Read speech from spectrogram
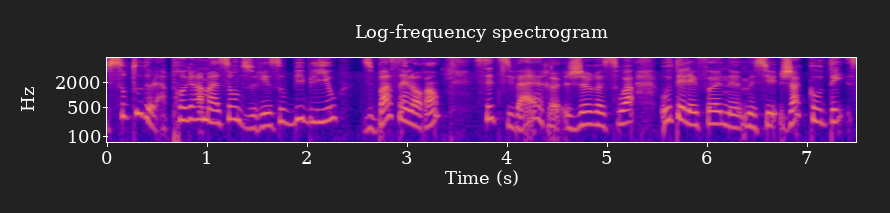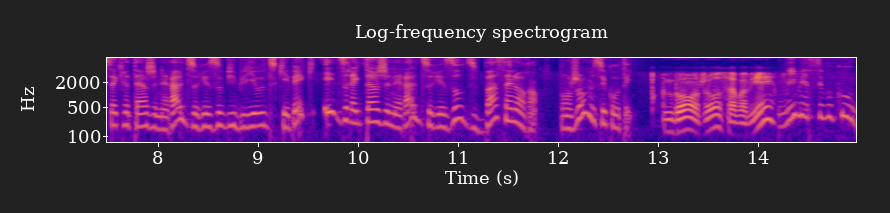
surtout de la programmation du réseau Biblio du Bas-Saint-Laurent, cet hiver, je reçois au téléphone M. Jacques Côté, secrétaire général du réseau Biblio du Québec et directeur général du réseau du Bas-Saint-Laurent. Bonjour, M. Côté. Bonjour, ça va bien? Oui, merci beaucoup.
